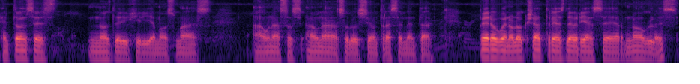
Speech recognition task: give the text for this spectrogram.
Entonces nos dirigiríamos más a una, a una solución trascendental. Pero bueno, los kshatriyas deberían ser nobles,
